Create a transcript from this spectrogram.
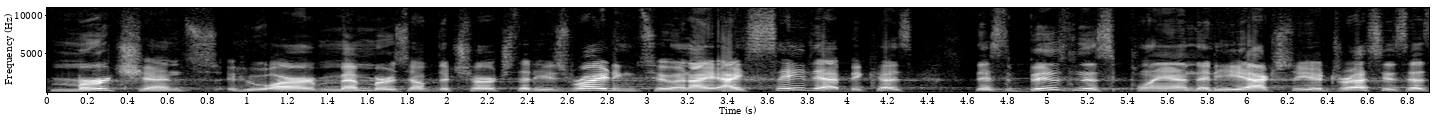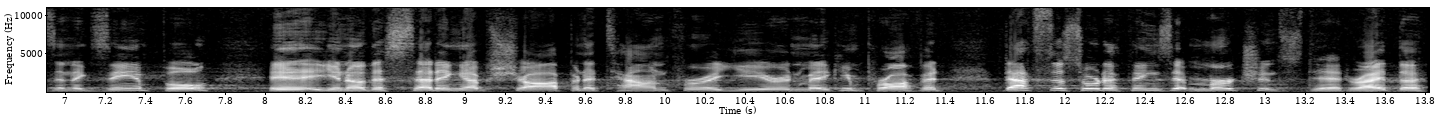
merchants who are members of the church that he's writing to. And I, I, say that because this business plan that he actually addresses as an example, it, you know, the setting up shop in a town for a year and making profit, that's the sort of things that merchants did, right? The,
